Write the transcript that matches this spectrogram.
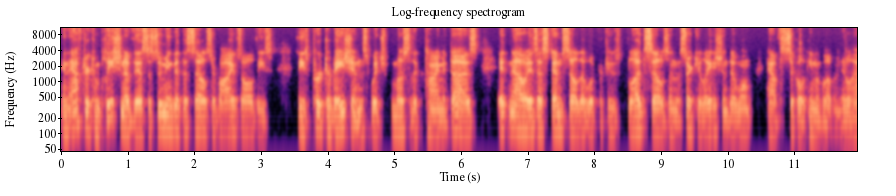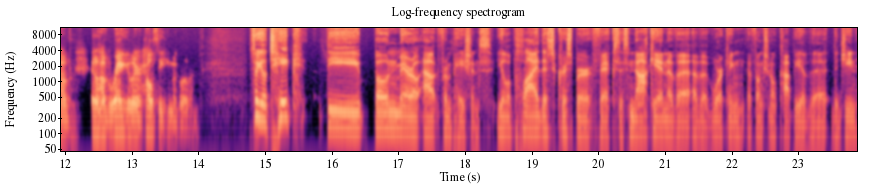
And after completion of this, assuming that the cell survives all these these perturbations, which most of the time it does, it now is a stem cell that will produce blood cells in the circulation that won't have sickle hemoglobin. It'll have it'll have regular healthy hemoglobin. So you'll take the bone marrow out from patients. You'll apply this CRISPR fix, this knock in of a, of a working, a functional copy of the, the gene,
